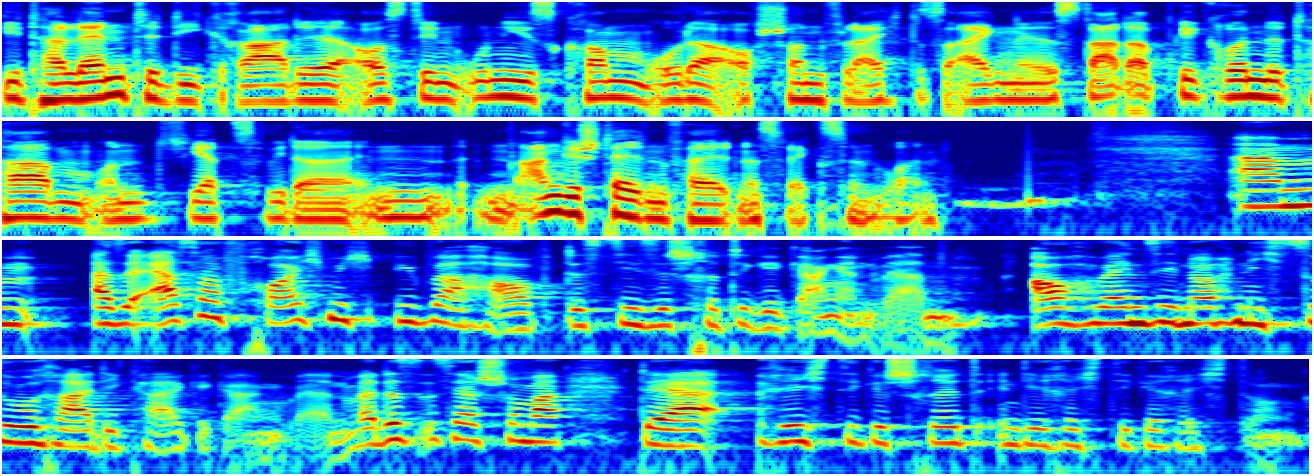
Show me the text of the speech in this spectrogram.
die Talente, die gerade aus den Unis kommen oder auch schon vielleicht das eigene Startup gegründet haben und jetzt wieder in ein Angestelltenverhältnis wechseln wollen. Ähm, also erstmal freue ich mich überhaupt, dass diese Schritte gegangen werden, auch wenn sie noch nicht so radikal gegangen werden, weil das ist ja schon mal der richtige Schritt in die richtige Richtung.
